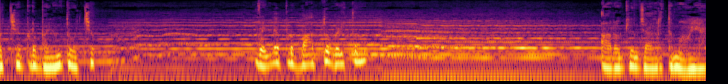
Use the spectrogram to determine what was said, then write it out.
వచ్చేప్పుడు భయంతో వచ్చావు. వెళ్ళేప్పుడు బాధతో వెళ్తాం ఆరోగ్యం జాగ్రత్త మావయ్య.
